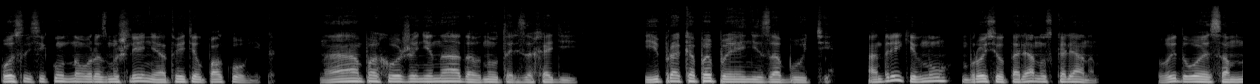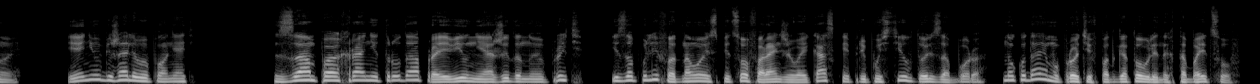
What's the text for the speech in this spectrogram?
после секундного размышления ответил полковник. Нам, похоже, не надо внутрь заходить. И про КПП не забудьте. Андрей кивнул, бросил Толяну с Коляном. Вы двое со мной. И они убежали выполнять. Зам по охране труда проявил неожиданную прыть и, запулив одного из спецов оранжевой каской, припустил вдоль забора. Но куда ему против подготовленных-то бойцов?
